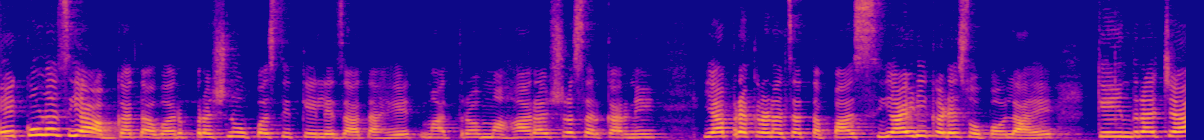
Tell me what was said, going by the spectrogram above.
एकूणच या अपघातावर प्रश्न उपस्थित केले जात आहेत. मात्र महाराष्ट्र सरकारने या प्रकरणाचा तपास सी आय डीकडे सोपवला आहे. केंद्राच्या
